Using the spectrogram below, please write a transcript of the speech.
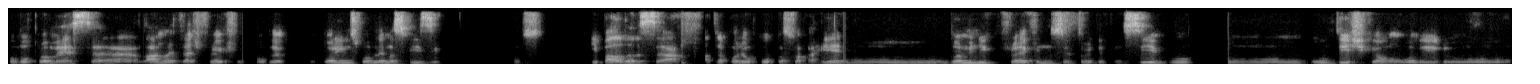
como promessa lá no Eintracht Frankfurt, porém os problemas físicos e balança atrapalhou um pouco a sua carreira. O Dominic Frank no setor defensivo, o Ultich, que é um goleiro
